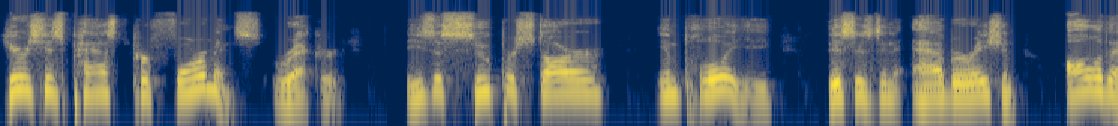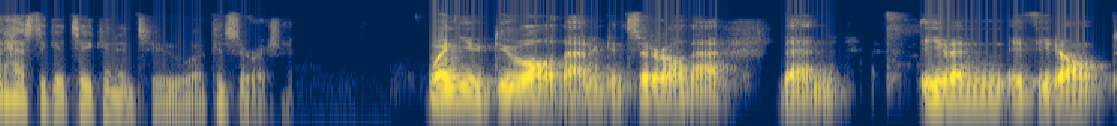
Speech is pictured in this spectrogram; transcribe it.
Here's his past performance record. He's a superstar employee. This is an aberration. All of that has to get taken into uh, consideration when you do all of that and consider all that, then even if you don't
